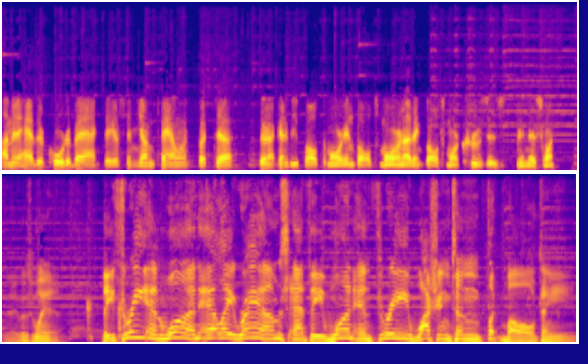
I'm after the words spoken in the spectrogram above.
I mean, they have their quarterback. They have some young talent, but uh, they're not going to beat Baltimore in Baltimore, and I think Baltimore cruises in this one. Ravens win. The three and one LA Rams at the one and three Washington football team.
